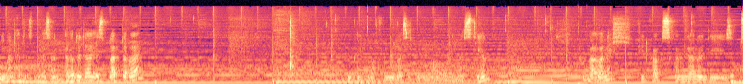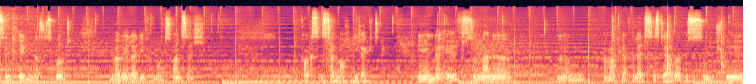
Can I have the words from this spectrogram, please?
niemand hat jetzt Interesse an da, es bleibt dabei. Wir könnten noch 35 Millionen Euro investieren. Tun wir aber nicht. Pete Cox kann gerne die 17 kriegen, das ist gut. Varela die 25. Cox ist dann auch direkt in der 11, solange ähm, Manokia verletzt ist, der aber bis zum Spiel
